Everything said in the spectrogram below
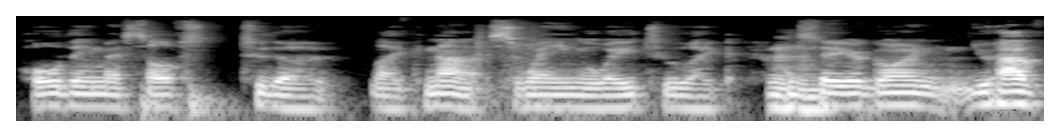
holding myself to the like not swaying away to like let's Mhm. say you're going you have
